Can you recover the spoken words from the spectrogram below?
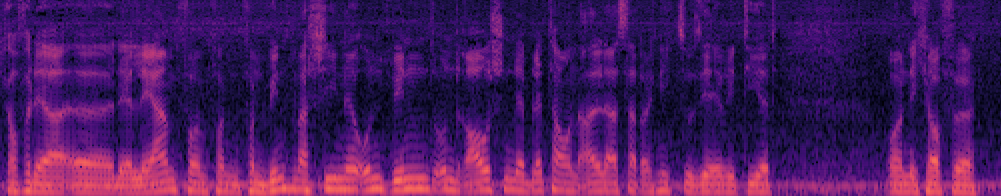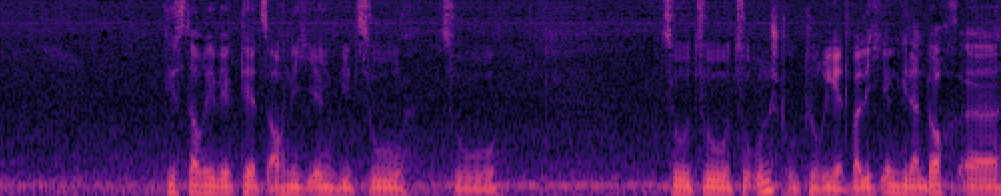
Ich hoffe, der, äh, der Lärm von, von, von Windmaschine und Wind und Rauschen der Blätter und all das hat euch nicht zu sehr irritiert. Und ich hoffe, die Story wirkt jetzt auch nicht irgendwie zu, zu zu, zu, zu unstrukturiert, weil ich irgendwie dann doch, äh,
